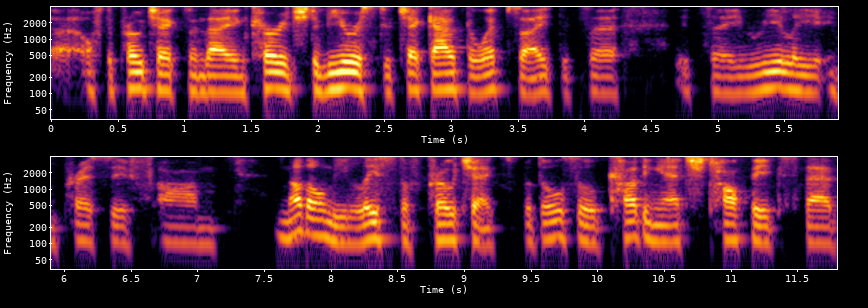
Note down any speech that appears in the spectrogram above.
uh, of the projects and I encourage the viewers to check out the website. It's a, it's a really impressive um, not only list of projects, but also cutting edge topics that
